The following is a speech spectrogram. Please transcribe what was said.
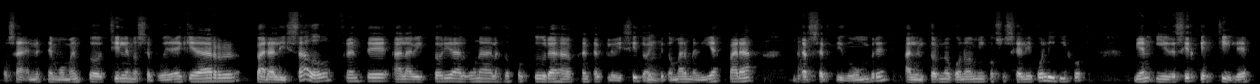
O sea, en este momento Chile no se puede quedar paralizado frente a la victoria de alguna de las dos posturas frente al plebiscito. Hay mm. que tomar medidas para dar certidumbre al entorno económico, social y político, bien, y decir que Chile,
